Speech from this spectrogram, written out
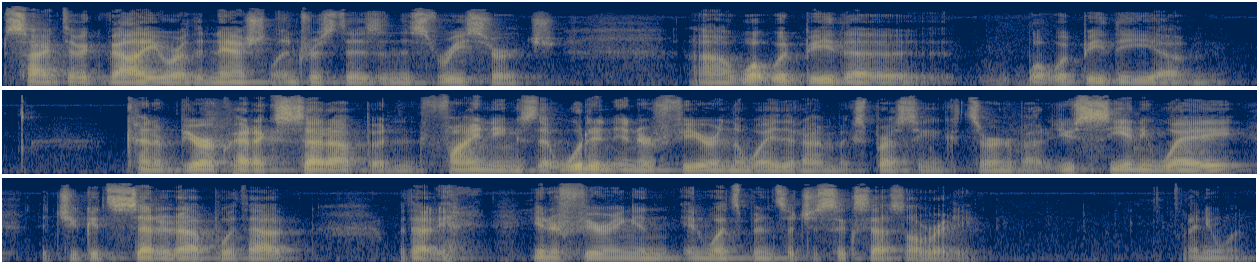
scientific value or the national interest is in this research, uh, what would be the, what would be the um, kind of bureaucratic setup and findings that wouldn't interfere in the way that I'm expressing a concern about it? Do you see any way that you could set it up without, without interfering in, in what's been such a success already? Anyone?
